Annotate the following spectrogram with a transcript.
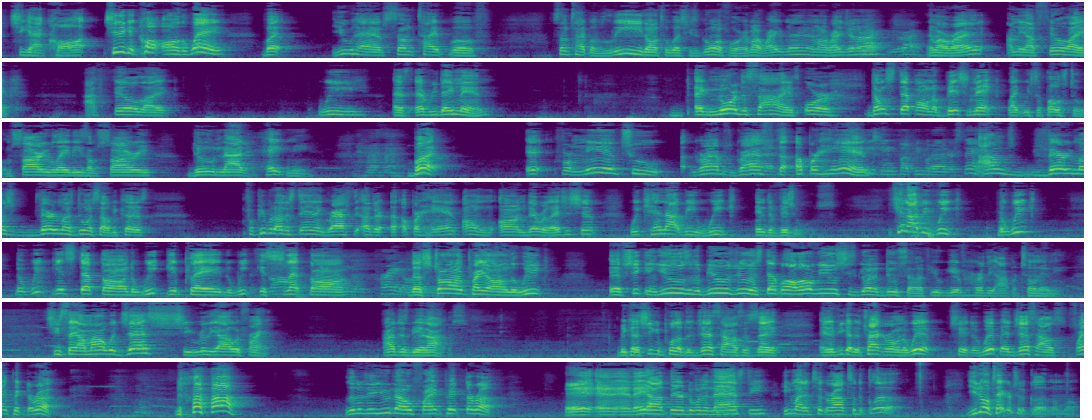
she got caught. She didn't get caught all the way, but you have some type of some type of lead onto what she's going for. Am I right, man? Am I right, You're gentlemen? right. You're right. Am I right? I mean, I feel like I feel like we as everyday men ignore the signs or don't step on a bitch neck like we supposed to. I'm sorry, ladies. I'm sorry. Do not hate me. But it for men to grabs grasp the upper hand, Speaking for people to understand. I'm very much, very much doing so because for people to understand and grasp the other uh, upper hand on on their relationship, we cannot be weak individuals. You cannot be weak. The weak, the weak get stepped on. The weak get played. The weak The get slept prey on. the prey on the strong prey on the weak. If she can use and abuse you and step all over you, she's gonna do so if you give her the opportunity. She say I'm out with Jess, she really out with Frank. I'm just being honest. Because she can pull up to Jess' house and say, and if you got the tracker on the whip, shit, the whip at Jess' house, Frank picked her up. Little do you know, Frank picked her up. And, and, and they out there doing the nasty. He might have took her out to the club. You don't take her to the club no more.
